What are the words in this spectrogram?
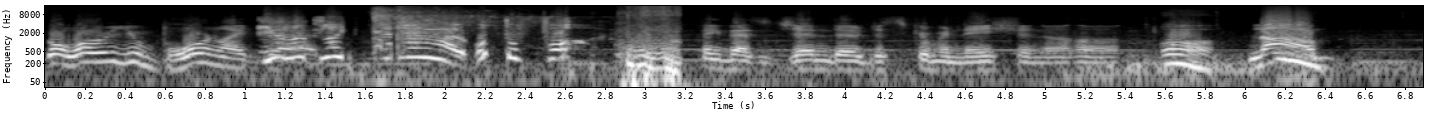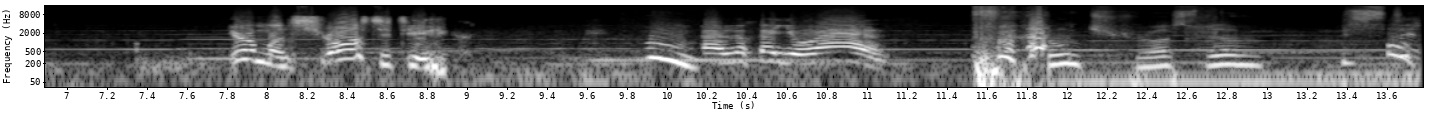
Bro, why were you born like You that? You look like that. What the fuck? I think that's gender discrimination, uh-huh. Oh. Nah. You're a monstrosity. Hey, look at your ass! Don't trust them. shit.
